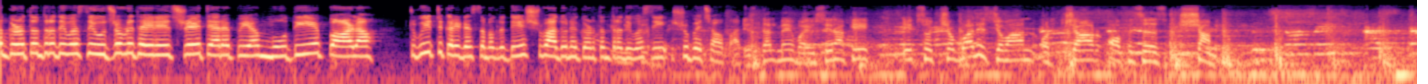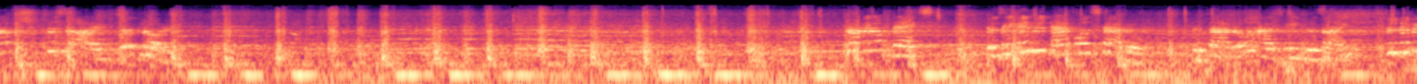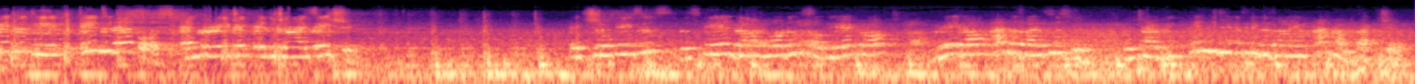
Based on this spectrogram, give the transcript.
દેશમાં ગણતંત્ર દિવસની ઉજવણી થઈ રહી છે ત્યારે પીએમ મોદીએ પણ ટ્વીટ કરીને સમગ્ર દેશવાસીઓને ગણતંત્ર દિવસની શુભેચ્છાઓ પાઠવી इस दल में वायुसेना के 144 जवान और चार ऑफिसर्स शामिल Storming as touch the sky with glory. Coming up next is the Indian Air Force Tableau. The tableau has been designed to depict the clean Indian Air Force encouraging indigenization. It showcases the scaled-down models of the aircraft, radar and missile system, which have been indigenously designed and manufactured.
